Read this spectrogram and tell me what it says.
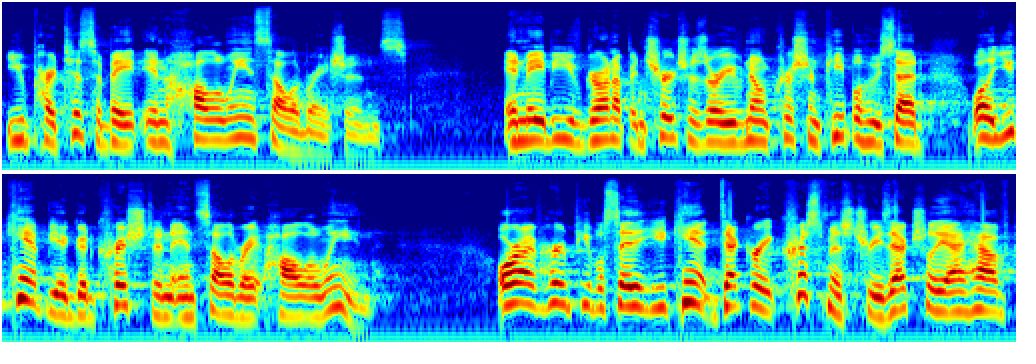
you participate in Halloween celebrations. And maybe you've grown up in churches or you've known Christian people who said, well, you can't be a good Christian and celebrate Halloween. Or I've heard people say that you can't decorate Christmas trees. Actually, I have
